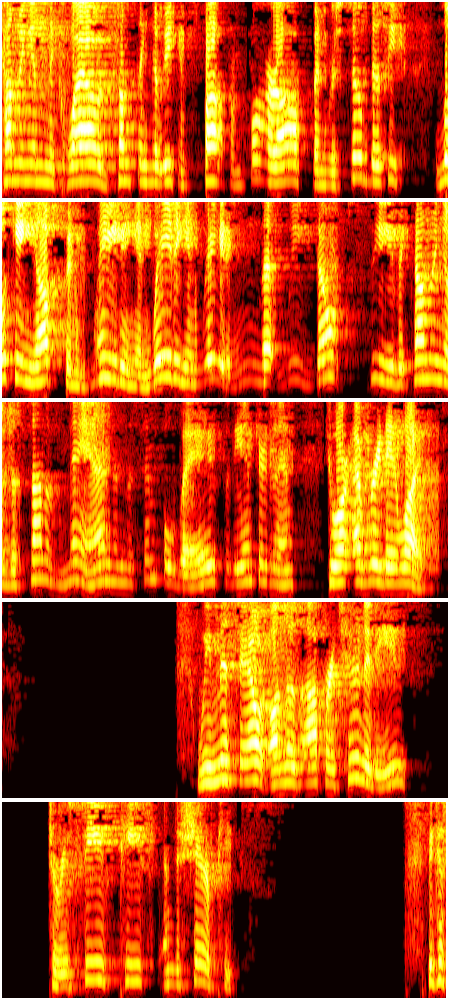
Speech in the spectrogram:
coming in the clouds, something that we can spot from far off, and we're so busy looking up and waiting and waiting and waiting that we don't see the coming of the Son of Man in the simple ways that He enters into our everyday life. We miss out on those opportunities to receive peace and to share peace. Because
